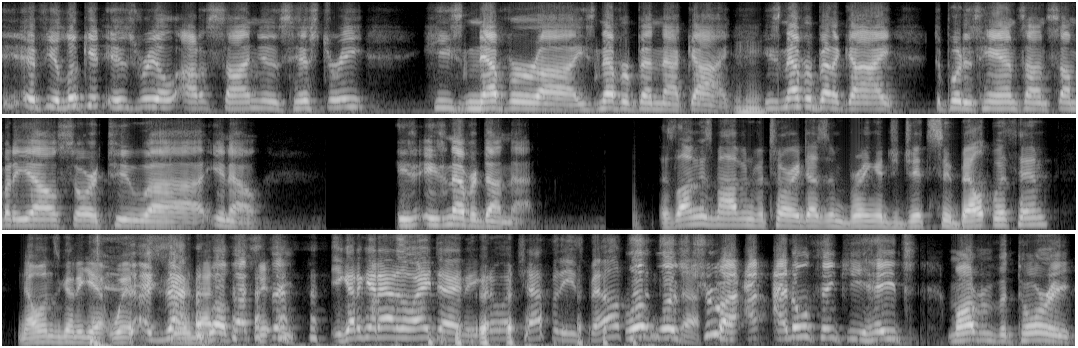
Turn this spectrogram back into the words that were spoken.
if you look at Israel Adesanya's history, he's never uh, he's never been that guy. Mm-hmm. He's never been a guy to put his hands on somebody else or to uh, you know he's he's never done that. As long as Marvin Vettori doesn't bring a jiu-jitsu belt with him, no one's going to get whipped. exactly. That. Well, that's the thing. you got to get out of the way, Danny. You got to watch out for these belts. Well, well it's true. I, I don't think he hates Marvin Vettori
